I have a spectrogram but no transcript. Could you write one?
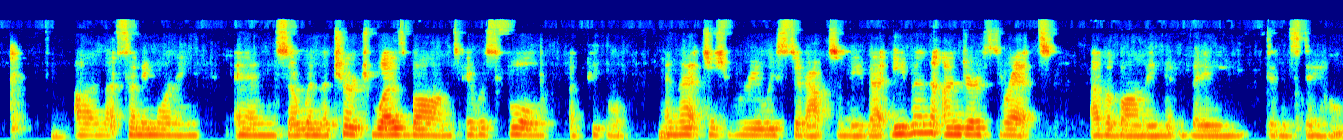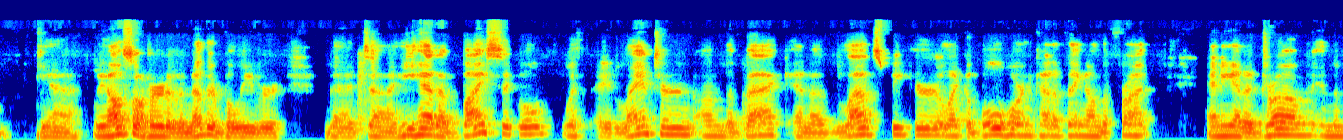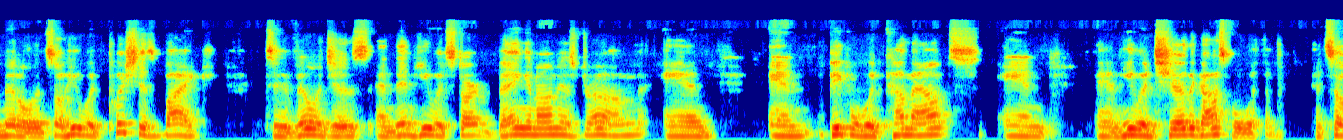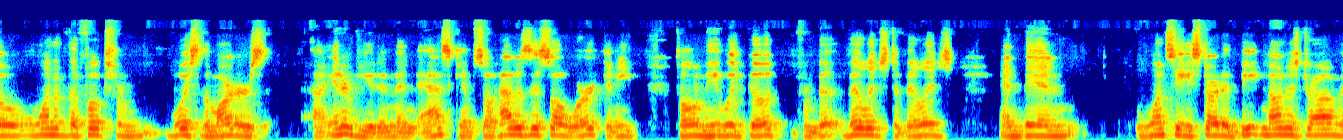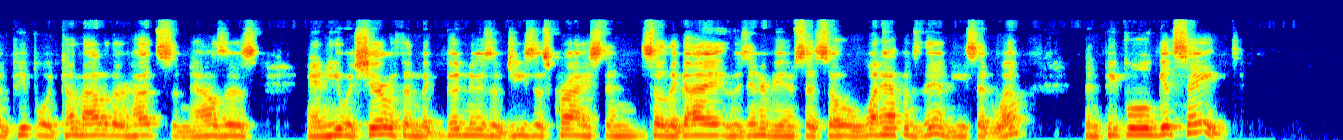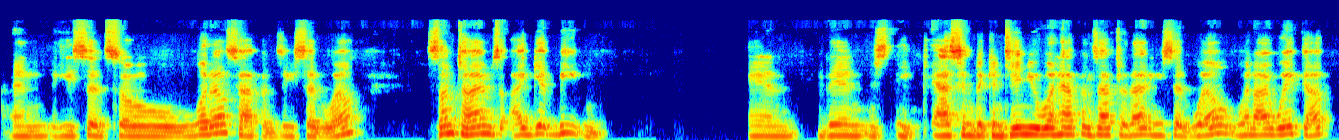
on that Sunday morning and so when the church was bombed, it was full of people. Hmm. And that just really stood out to me that even under threat of a bombing, they didn't stay home. Yeah. We also heard of another believer that uh, he had a bicycle with a lantern on the back and a loudspeaker, like a bullhorn kind of thing on the front. And he had a drum in the middle. And so he would push his bike to villages and then he would start banging on his drum and and people would come out and and he would share the gospel with them and so one of the folks from voice of the martyrs uh, interviewed him and asked him, So, how does this all work? And he told him he would go from village to village. And then once he started beating on his drum, and people would come out of their huts and houses, and he would share with them the good news of Jesus Christ. And so the guy who's interviewing him said, So, what happens then? He said, Well, then people get saved. And he said, So, what else happens? He said, Well, sometimes I get beaten. And then he asked him to continue. What happens after that? And he said, Well, when I wake up,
